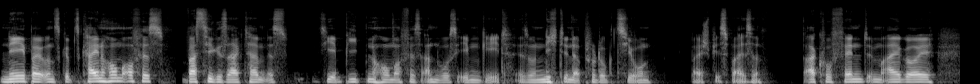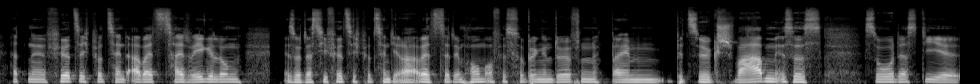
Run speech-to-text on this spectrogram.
nee, bei uns gibt es kein Homeoffice. Was sie gesagt haben, ist, sie bieten Homeoffice an, wo es eben geht. Also nicht in der Produktion beispielsweise. Akkufend im Allgäu hat eine 40% Arbeitszeitregelung, also dass sie 40% ihrer Arbeitszeit im Homeoffice verbringen dürfen. Beim Bezirk Schwaben ist es so, dass die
